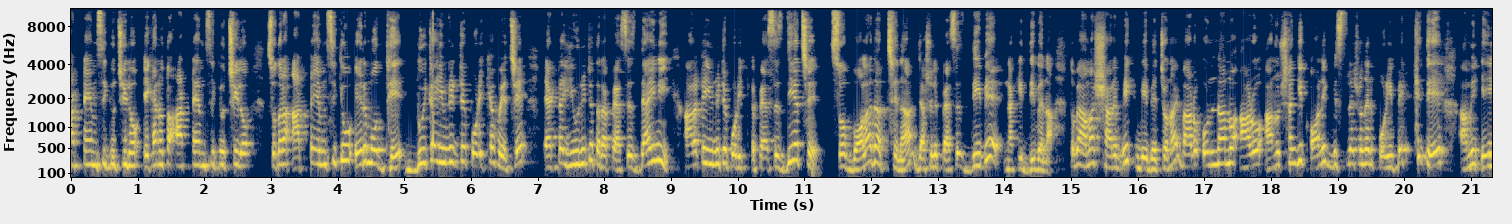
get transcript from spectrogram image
আটটা এমসিকিউ ছিল, এখানেও তো আটটা এমসিকিউ ছিল। সো তারা আটটা এমসিকিউ এর মধ্যে দুইটা ইউনিট পরীক্ষা হয়েছে, একটা ইউনিটে তারা প্যাসেজ দেয়নি আর একটা ইউনিটে প্যাসেজ দিয়েছে। সো বলা যাচ্ছে না যে আসলে প্যাসেজ দিবে নাকি দিবে না। তবে আমার সার্বিক বিবেচনায় বা আরও অন্যান্য আরও আনুষঙ্গিক অনেক বিশ্লেষণের পরিপ্রেক্ষিতে আমি এই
